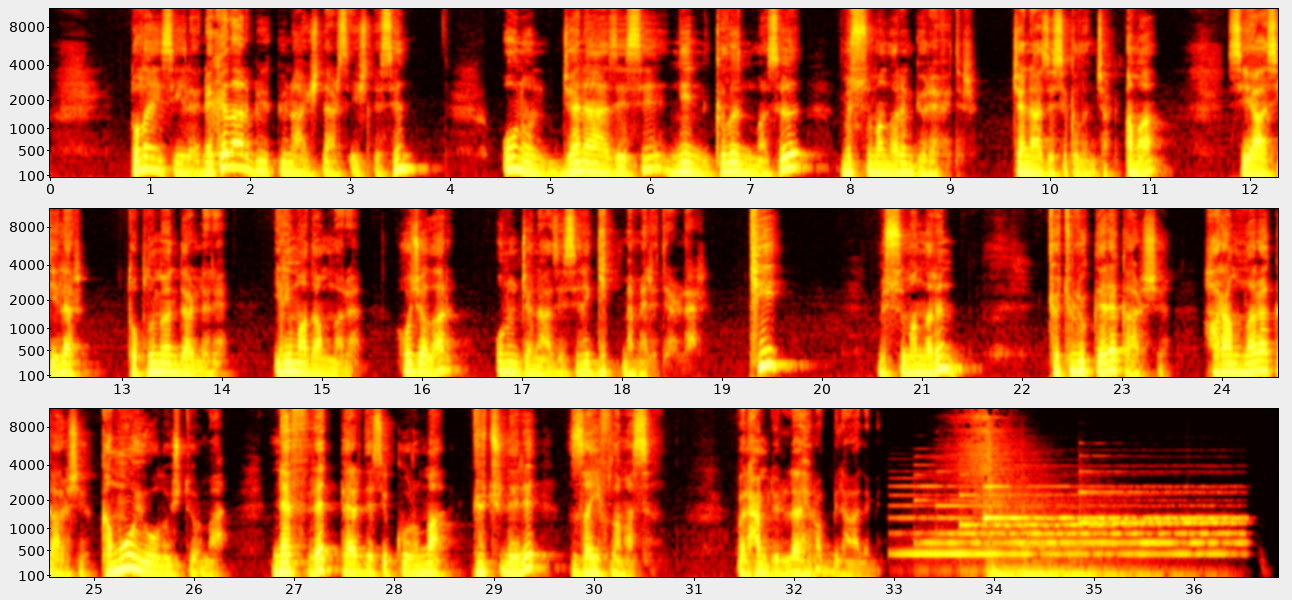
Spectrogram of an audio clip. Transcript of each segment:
Dolayısıyla ne kadar büyük günah işlerse işlesin, onun cenazesinin kılınması Müslümanların görevidir. Cenazesi kılınacak. Ama siyasiler, toplum önderleri, ilim adamları, hocalar onun cenazesine gitmemelidirler. Ki Müslümanların kötülüklere karşı, haramlara karşı kamuoyu oluşturma, nefret perdesi kurma güçleri zayıflamasın. Velhamdülillahi Rabbil Alemin.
